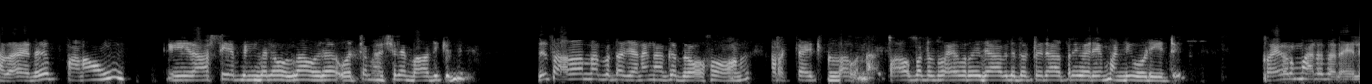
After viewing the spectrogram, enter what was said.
അതായത് പണവും ഈ രാഷ്ട്രീയ പിൻബലവും ഉള്ള ഒരു ഒറ്റ മനുഷ്യരെ ബാധിക്കുന്നില്ല. ഇത് സാധാരണപ്പെട്ട ജനങ്ങൾക്ക് ദ്രോഹമാണ്. കറക്റ്റ് ഉണ്ടാവുന്ന പാവപ്പെട്ട ഡ്രൈവർ രാവിലെ തൊട്ട് രാത്രി വരെയും വണ്ടി ഓടിയിട്ട് ഡ്രൈവർമാരുടെ തലയിൽ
